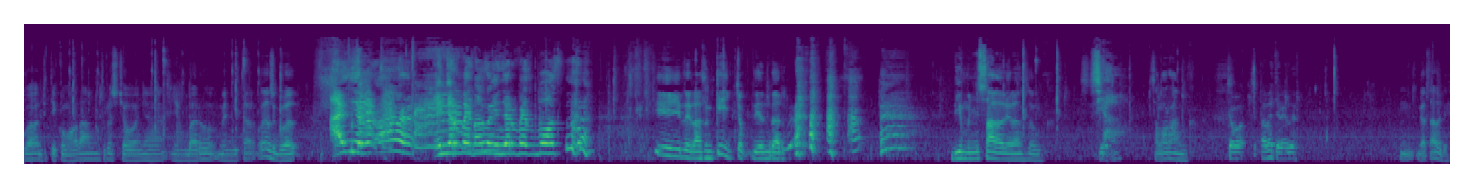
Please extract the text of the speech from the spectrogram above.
gue ditikung orang terus cowoknya yang baru main gitar wah gue Anjir, ah, in your face langsung in your face bos. Gile langsung kicop dia ntar Dia menyesal dia langsung Sial Salah orang Cowok apa cewek lu? Hmm, nggak tahu deh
